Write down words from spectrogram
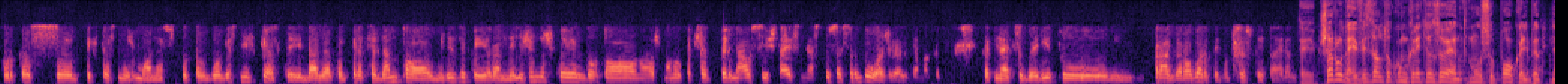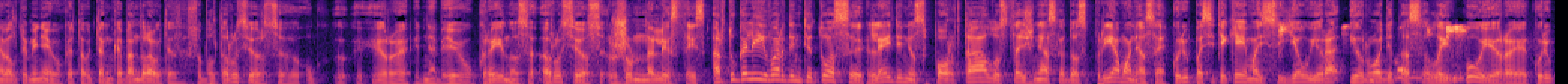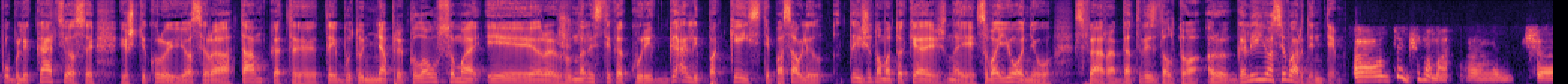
kur kas piktesni žmonės, kur kas blogesnis kės. Tai be abejo, kad precedento rizika yra milžiniška ir dėl to na, aš manau, kad čia pirmiausia iš teisinės pusės ir buvo žvelgiama, kad, kad neatsidarytų pragaro vartai, paprastai tariant. Taip. Šarūnai, vis dėlto konkretizuojant mūsų pokalbį, neveltui minėjau, kad tau tenka bendrauti su Baltarusijos ir nebejoju Ukrainos, Rusijos žurnalistais. Ar tu gali įvardinti tuos leidinius, portalus, tas žiniasklaidos priemonės, kurių pasitikėjimas jau yra įrodytas laiku ir kurių publikacijos iš tikrųjų jos yra tam, kad tai būtų nepriklausoma ir žurnalistika, kuri gali pakeisti pasaulį. Tai žinoma tokia, žinai, svajonių sfera, bet vis dėlto, ar gali juos įvardinti? Taip, žinoma. Čia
